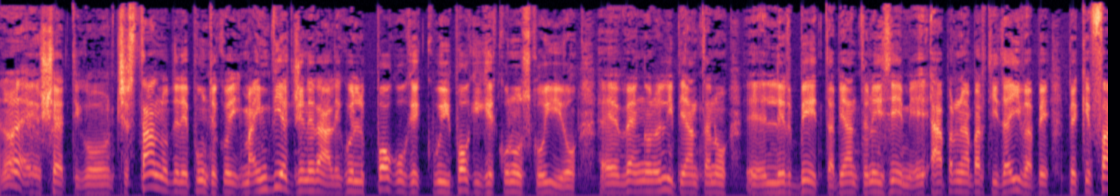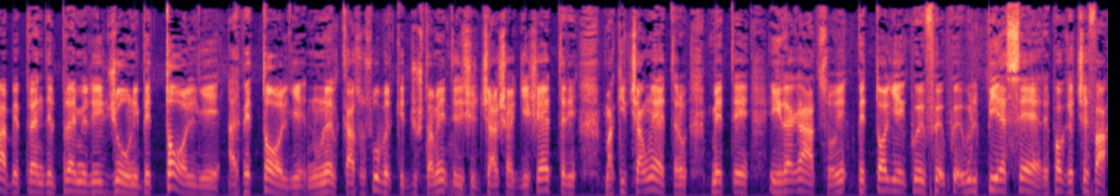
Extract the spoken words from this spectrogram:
non è scettico, ci stanno delle punte, ma in via generale, che, quei pochi che conosco io, eh, vengono lì, piantano eh, l'erbetta, piantano i semi, e aprono una partita IVA per, perché fa per prendere il premio dei giovani, per togliere, eh, per togliere, non è il caso suo perché giustamente dice già c'ha 10 ettari, ma chi c'ha un ettaro mette il ragazzo eh, per togliere quel, quel, PSR, poi che ci fa?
